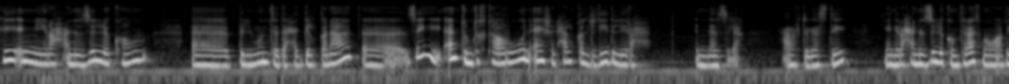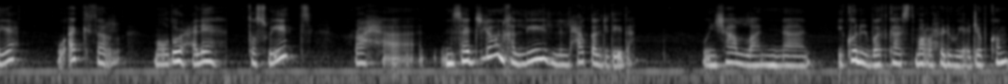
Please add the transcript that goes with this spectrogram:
هي إني راح أنزل لكم آه، بالمنتدى حق القناة آه، زي أنتم تختارون إيش الحلقة الجديدة اللي راح ننزله. عرفتوا قصدي؟ يعني راح أنزل لكم ثلاث مواضيع وأكثر موضوع عليه تصويت راح آه، نسجله ونخليه للحلقة الجديدة. وإن شاء الله إن يكون البودكاست مرة حلو ويعجبكم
